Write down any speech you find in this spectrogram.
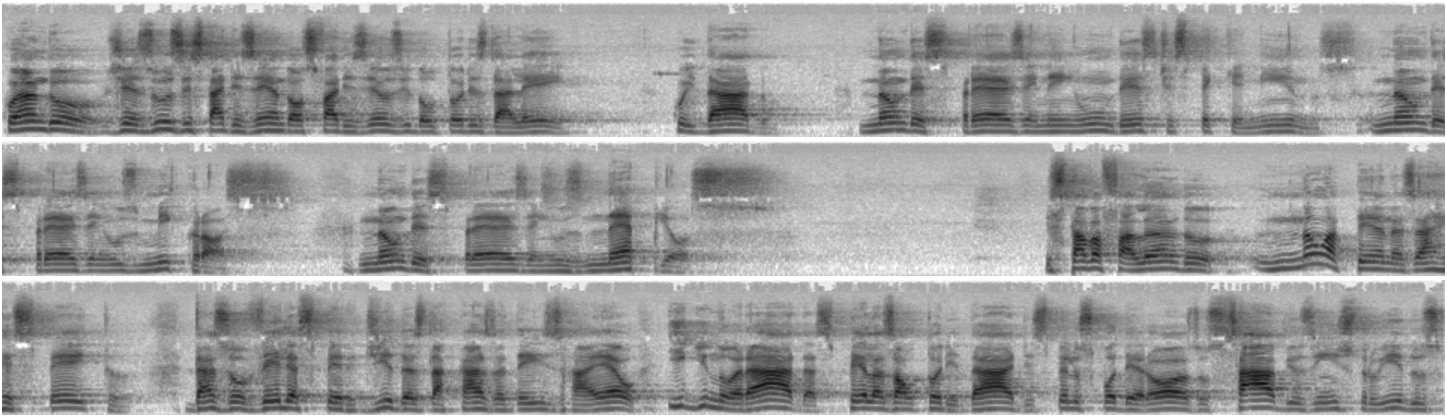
Quando Jesus está dizendo aos fariseus e doutores da lei: cuidado, não desprezem nenhum destes pequeninos, não desprezem os micros, não desprezem os népios. Estava falando não apenas a respeito das ovelhas perdidas da casa de Israel, ignoradas pelas autoridades, pelos poderosos, sábios e instruídos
